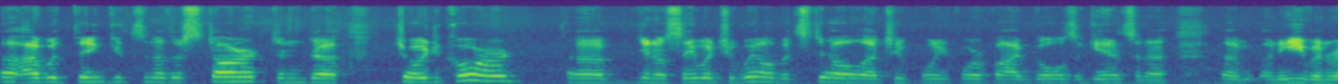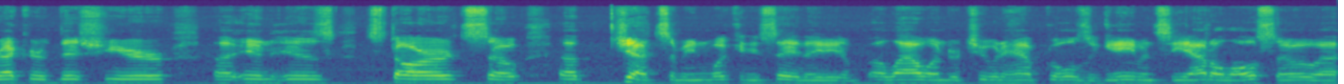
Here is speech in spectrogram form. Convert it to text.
Uh, I would think it's another start, and uh, Joey Daccord uh, you know, say what you will, but still uh, 2.45 goals against and a, um, an even record this year uh, in his starts. So uh, Jets, I mean, what can you say? They allow under two and a half goals a game, and Seattle also, uh,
